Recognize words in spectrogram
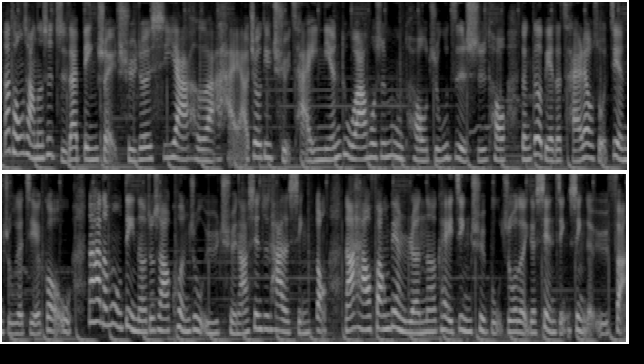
那通常呢是指在滨水区，就是溪啊、河啊、海啊，就地取材，以粘土啊或是木头、竹子、石头等个别的材料所建筑的结构物。那它的目的呢，就是要困住鱼群，然后限制它的行动，然后还要方便人呢可以进去捕捉的一个陷阱性的渔法。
